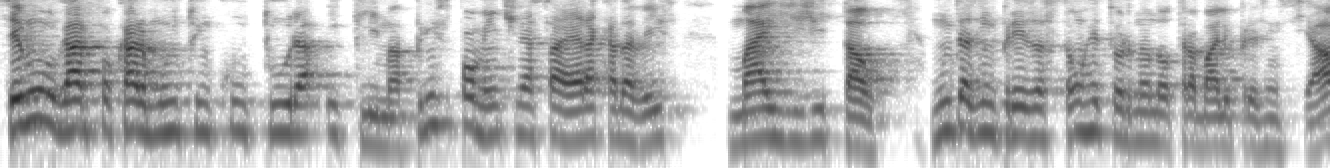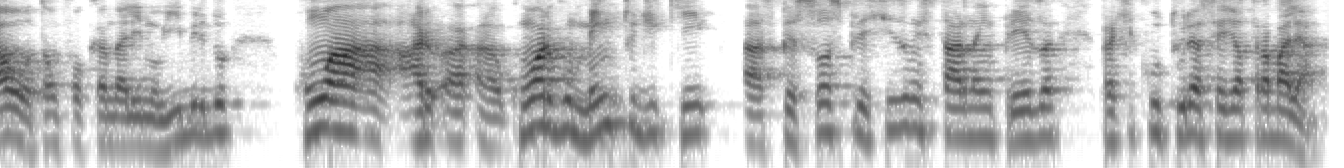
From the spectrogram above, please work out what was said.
Segundo lugar, focar muito em cultura e clima, principalmente nessa era cada vez mais digital. Muitas empresas estão retornando ao trabalho presencial, ou estão focando ali no híbrido, com, a, a, a, com o argumento de que as pessoas precisam estar na empresa para que cultura seja trabalhada.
